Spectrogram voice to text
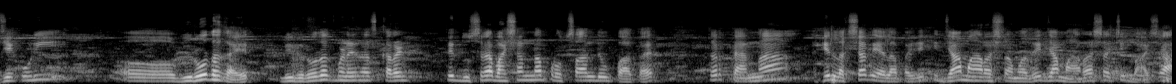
जे कोणी विरोधक आहेत मी विरोधक म्हणेनच कारण ते दुसऱ्या भाषांना प्रोत्साहन देऊ पाहत आहेत तर त्यांना हे लक्षात यायला पाहिजे की ज्या महाराष्ट्रामध्ये ज्या महाराष्ट्राची भाषा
